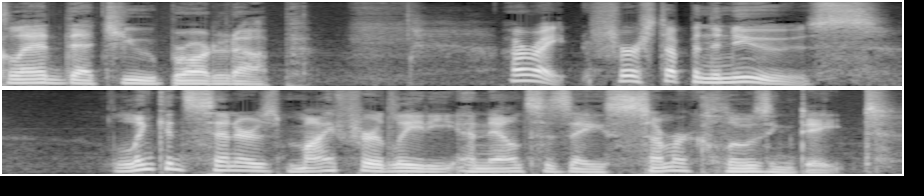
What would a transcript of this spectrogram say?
glad that you brought it up. All right, first up in the news. Lincoln Center's My Fair Lady announces a summer closing date.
